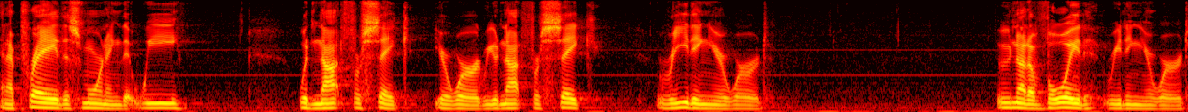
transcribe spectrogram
And I pray this morning that we would not forsake your word. We would not forsake reading your word. We would not avoid reading your word.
